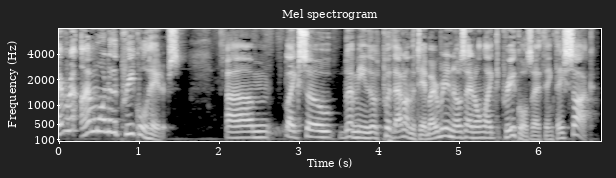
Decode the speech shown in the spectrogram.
I'm one of the prequel haters. Um, like, so, I mean, let's put that on the table. Everybody knows I don't like the prequels. I think they suck.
